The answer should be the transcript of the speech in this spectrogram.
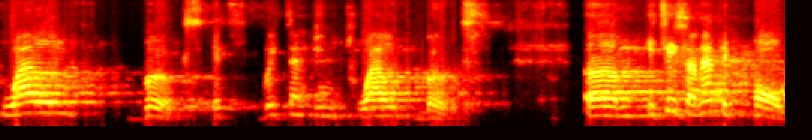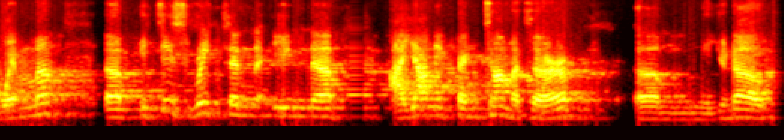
12 books. It's written in 12 books. Um, it is an epic poem. Uh, it is written in uh, iambic pentameter. Um, you know,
